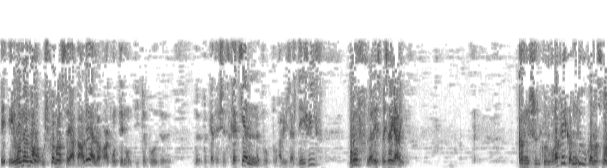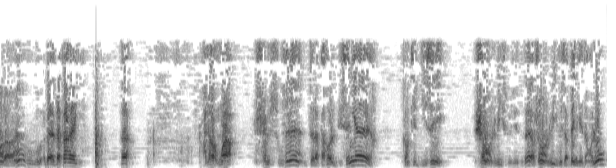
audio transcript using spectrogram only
et, au moment où je commençais à parler, à leur raconter mon petit topo de, de, catéchèse chrétienne pour, pour, à l'usage des juifs, bouf, là l'Esprit Saint arrive. Comme, vous vous rappelez, comme nous, au commencement là, hein, ben, ben, pareil. Ah. Alors moi, je me souviens de la parole du Seigneur, quand il disait, Jean, lui, ce que je tout à l'heure, Jean, lui, vous a baigné dans l'eau,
